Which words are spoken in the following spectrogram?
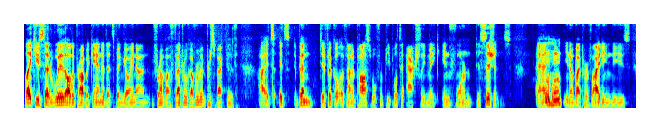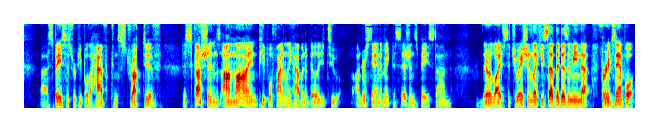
like you said, with all the propaganda that's been going on from a federal government perspective, uh, it's it's been difficult, if not impossible, for people to actually make informed decisions. And mm-hmm. you know, by providing these uh, spaces for people to have constructive discussions online, people finally have an ability to understand and make decisions based on their life situation. Like you said, that doesn't mean that, for example,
